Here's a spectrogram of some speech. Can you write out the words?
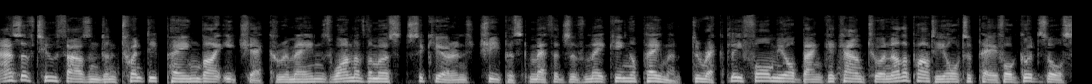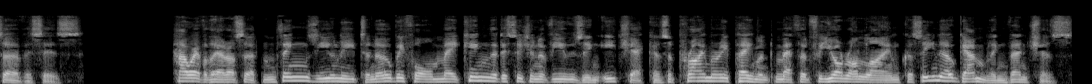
As of 2020 paying by e-check remains one of the most secure and cheapest methods of making a payment directly from your bank account to another party or to pay for goods or services. However there are certain things you need to know before making the decision of using e-check as a primary payment method for your online casino gambling ventures.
